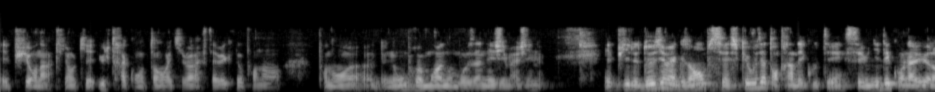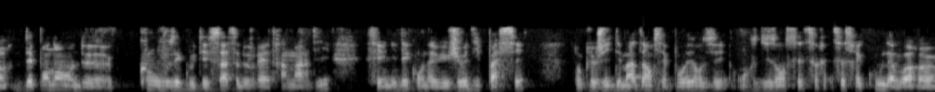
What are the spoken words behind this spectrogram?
Et puis, on a un client qui est ultra content et qui va rester avec nous pendant, pendant euh, de nombreux mois, de nombreuses années, j'imagine. Et puis le deuxième exemple, c'est ce que vous êtes en train d'écouter. C'est une idée qu'on a eue, alors dépendant de quand vous écoutez ça, ça devrait être un mardi. C'est une idée qu'on a eue jeudi passé. Donc le jeudi matin, on s'est posé en, se disant ce serait cool d'avoir euh,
